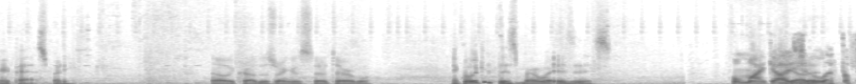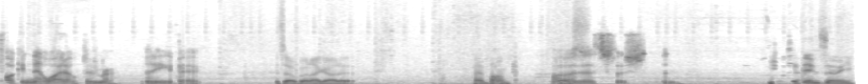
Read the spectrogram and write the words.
Great pass, buddy. Holy crap, this ring is so terrible. Like, look at this, bro. What is this? Oh my god, he got just left the fucking net wide open, bro. I need to get back. It's open, I got it. That bump? Oh, Yes. that's just. Just instantly.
